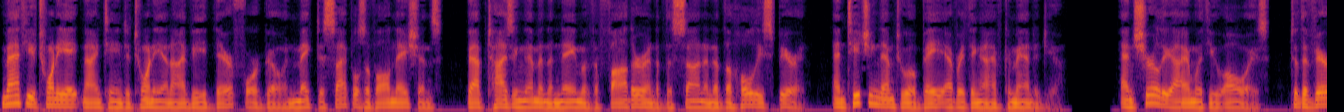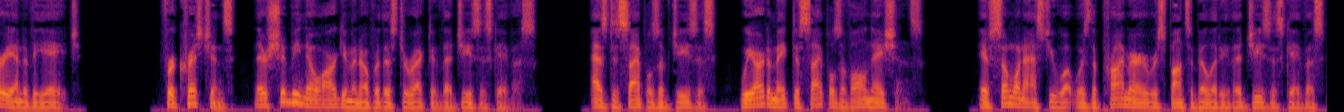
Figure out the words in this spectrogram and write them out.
Matthew 28 19 20 NIV Therefore go and make disciples of all nations, baptizing them in the name of the Father and of the Son and of the Holy Spirit, and teaching them to obey everything I have commanded you. And surely I am with you always, to the very end of the age. For Christians, there should be no argument over this directive that Jesus gave us. As disciples of Jesus, we are to make disciples of all nations. If someone asked you what was the primary responsibility that Jesus gave us,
